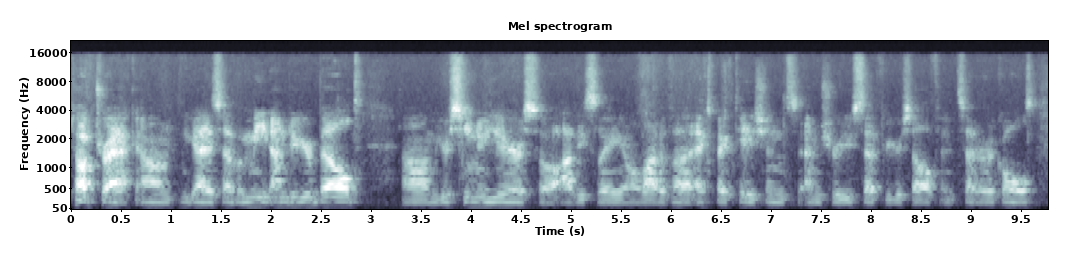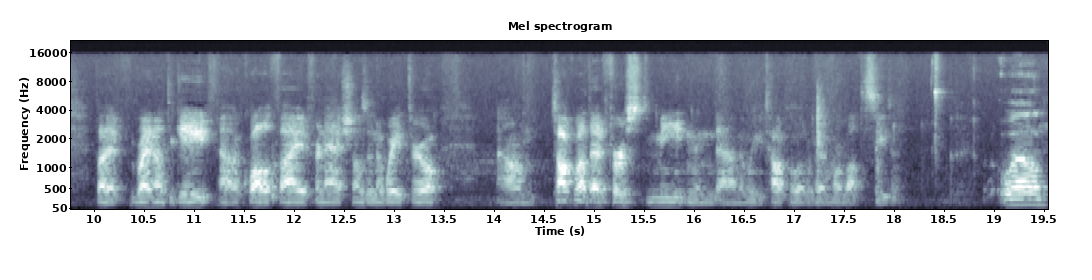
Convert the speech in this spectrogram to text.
talk track. Um, you guys have a meet under your belt. Um, your senior year, so obviously you know a lot of uh, expectations. I'm sure you set for yourself, etc. Goals, but right out the gate, uh, qualified for nationals in the weight throw. Um, talk about that first meet, and uh, then we can talk a little bit more about the season. Well,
